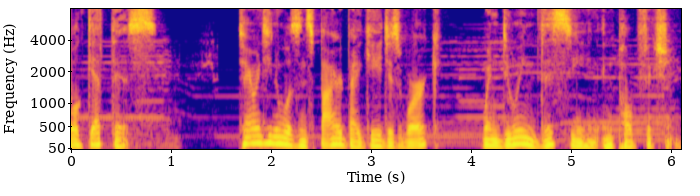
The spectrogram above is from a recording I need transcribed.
Well, get this. Tarantino was inspired by Gage's work when doing this scene in Pulp Fiction.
